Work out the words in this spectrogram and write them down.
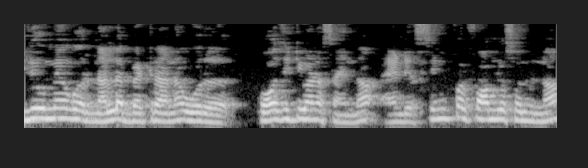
இதுவுமே ஒரு நல்ல பெட்டரான ஒரு பாசிட்டிவான சைன் தான். அண்ட் சிம்பிள் ஃபார்மில் சொல்லணும்னா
